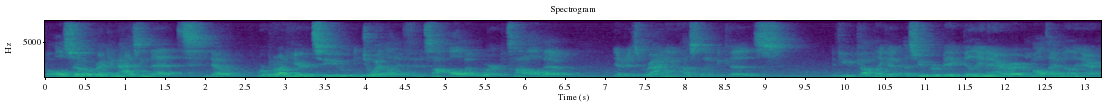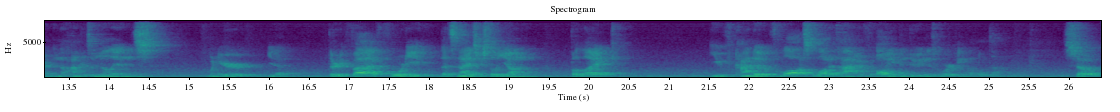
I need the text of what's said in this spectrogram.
but also recognizing that you know we're put on here to enjoy life, and it's not all about work. It's not all about you know just grinding and hustling because if you become like a, a super big billionaire or multi-millionaire in the hundreds of millions when you're you know 35 40 that's nice you're still young but like you've kind of lost a lot of time if all you've been doing is working the whole time. So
